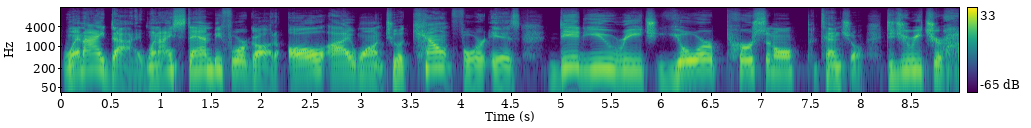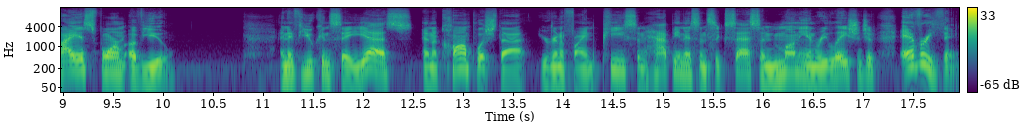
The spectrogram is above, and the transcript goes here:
when I die, when I stand before God, all I want to account for is did you reach your personal potential? Did you reach your highest form of you? And if you can say yes and accomplish that, you're going to find peace and happiness and success and money and relationships, everything,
